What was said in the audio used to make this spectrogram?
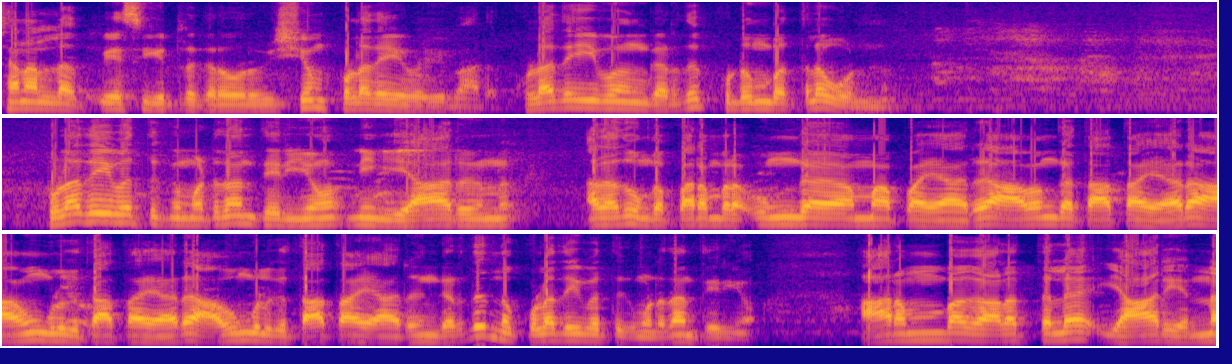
சேனலில் பேசிக்கிட்டு இருக்கிற ஒரு விஷயம் குலதெய்வ வழிபாடு. குலதெய்வங்கிறது குடும்பத்தில் ஒன்று குலதெய்வத்துக்கு மட்டும்தான் தெரியும் நீங்கள் யாருன்னு. அதாவது உங்கள் பரம்பரை உங்கள் அம்மா அப்பா யார் அவங்க தாத்தா யார் அவங்களுக்கு தாத்தா யார் அவங்களுக்கு தாத்தா யாருங்கிறது இந்த குலதெய்வத்துக்கு மட்டும் தான் தெரியும். ஆரம்ப காலத்தில் யார் என்ன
